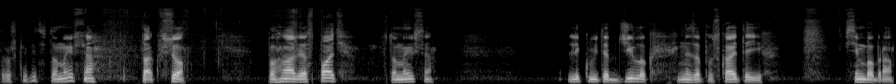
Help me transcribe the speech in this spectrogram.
Трошки підвтомився. Так, все. Погнав я спать, втомився. Лікуйте бджілок, не запускайте їх. Всім бобра.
